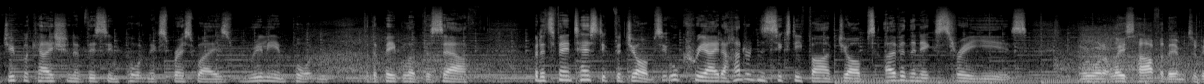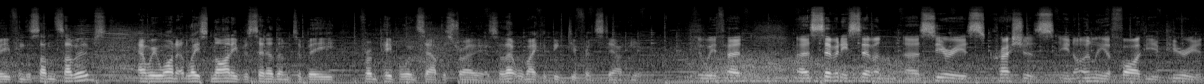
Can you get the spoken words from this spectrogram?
duplication of this important expressway is really important for the people of the south. But it's fantastic for jobs. It will create 165 jobs over the next three years. We want at least half of them to be from the southern suburbs, and we want at least 90% of them to be from people in South Australia. So that will make a big difference down here. We've had uh, 77 uh, serious crashes in only a five year period.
